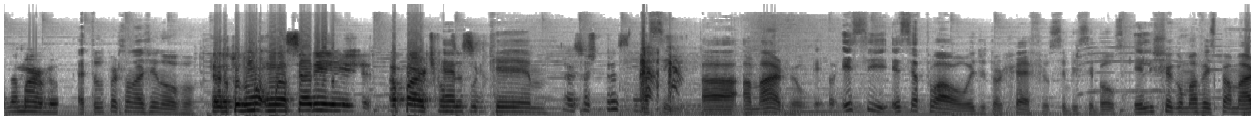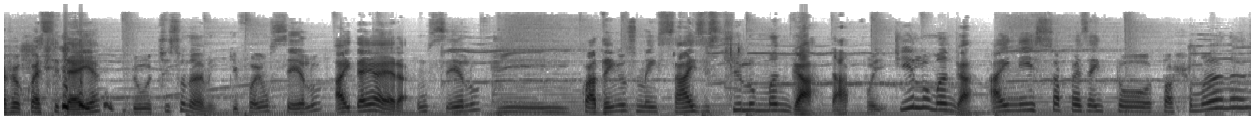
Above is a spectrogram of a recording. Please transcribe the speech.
da Marvel. É tudo personagem novo. Era tudo uma, uma série à parte, vamos É dizer porque, assim. É, isso eu acho interessante. assim, a, a Marvel, esse, esse atual editor-chefe, o C.B. Cebulski, ele chegou uma vez pra Marvel com essa ideia do Tsunami, que foi um selo. A ideia era um selo de quadrinhos mensais estilo mangá, tá? Foi estilo mangá. Aí nisso apresentou Tocha Humana,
